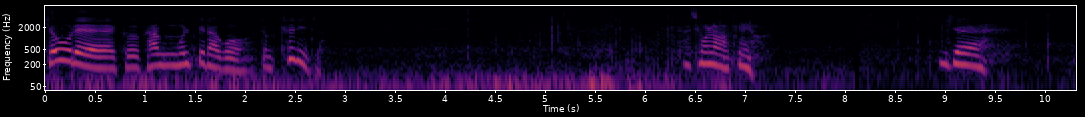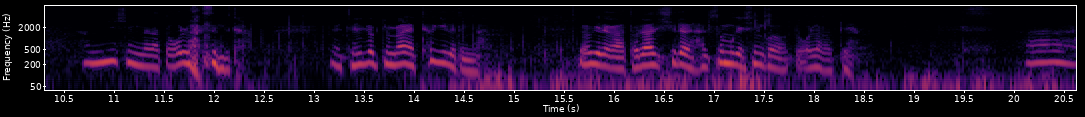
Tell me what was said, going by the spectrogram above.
겨울에 그 강 물빛하고 좀 틀리죠. 다시 올라갈게요. 이제 한 20m 또 올라왔습니다. 절벽 중간에 턱이거든요. 여기다가 도라지씨를 한 20개 신고 또 올라갈게요. 아,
